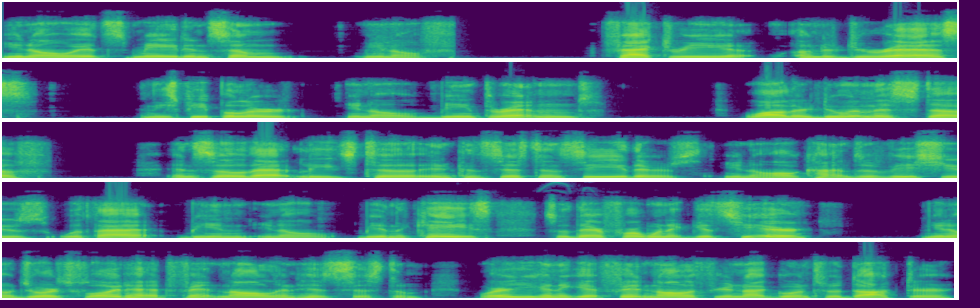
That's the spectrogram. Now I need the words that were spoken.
you know it's made in some you know f- factory under duress and these people are you know being threatened while they're doing this stuff and so that leads to inconsistency there's you know all kinds of issues with that being you know being the case so therefore when it gets here you know george floyd had fentanyl in his system. Where are you going to get fentanyl if you're not going to a doctor?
